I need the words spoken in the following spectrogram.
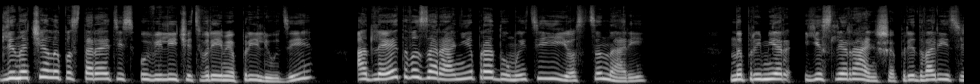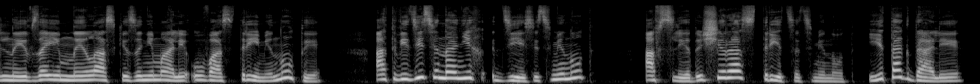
Для начала постарайтесь увеличить время прелюдии, а для этого заранее продумайте ее сценарий. Например, если раньше предварительные взаимные ласки занимали у вас 3 минуты, отведите на них 10 минут, а в следующий раз 30 минут и так далее.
